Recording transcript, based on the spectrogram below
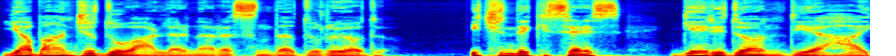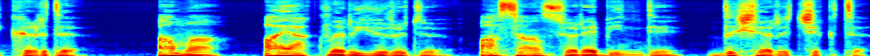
yabancı duvarların arasında duruyordu. İçindeki ses geri dön diye haykırdı. Ama ayakları yürüdü, asansöre bindi, dışarı çıktı.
